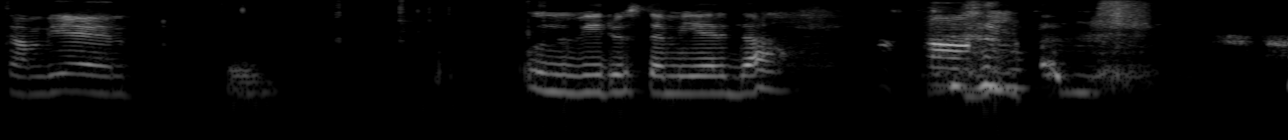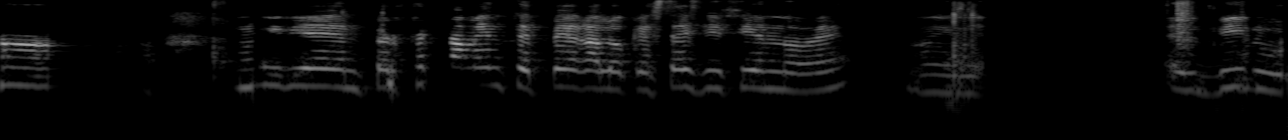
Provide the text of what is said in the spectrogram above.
también. Un virus de mierda. Muy bien, perfectamente pega lo que estáis diciendo, ¿eh? Muy bien. El virus.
